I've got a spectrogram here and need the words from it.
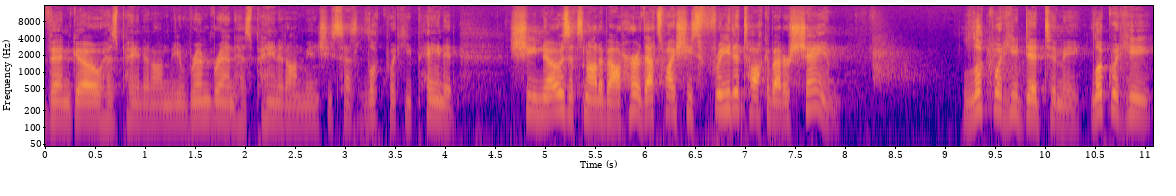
Van Gogh has painted on me. Rembrandt has painted on me. And she says, Look what he painted. She knows it's not about her. That's why she's free to talk about her shame. Look what he did to me. Look what he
